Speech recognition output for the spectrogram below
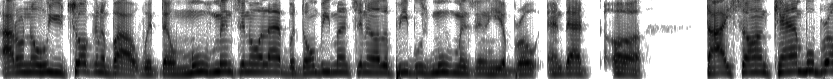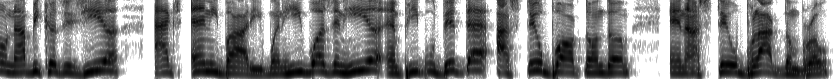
I don't know who you talking about with the movements and all that, but don't be mentioning other people's movements in here, bro. And that uh Tyson Campbell, bro, not because he's here. Ask anybody. When he wasn't here and people did that, I still barked on them and I still blocked them, bro.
